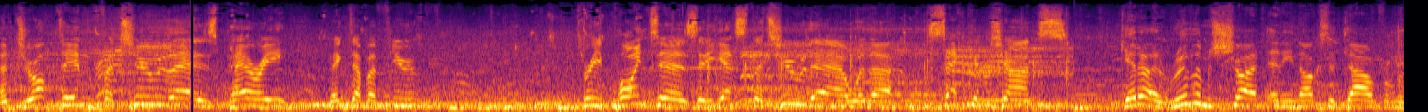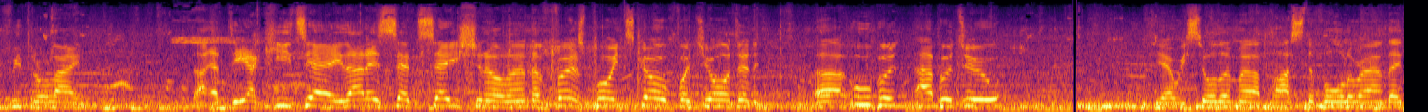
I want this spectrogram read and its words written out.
and dropped in for two. There's Perry, picked up a few three-pointers, and he gets the two there with a second chance. Get a rhythm shot, and he knocks it down from the free throw line. Diakite, that is sensational, and the first points go for Jordan uh, Ubud Abadou. Yeah, we saw them uh, pass the ball around. They,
